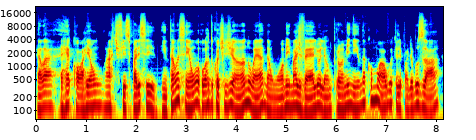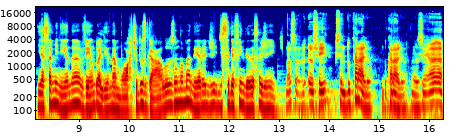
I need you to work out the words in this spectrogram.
ela recorre a um artifício parecido. Então, assim, é um horror do cotidiano, é né, um homem mais velho olhando para uma menina como algo que ele pode abusar, e essa menina vendo ali na morte dos galos uma maneira de, de se defender dessa gente. Nossa, eu achei assim, do caralho, do caralho. Assim, a,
